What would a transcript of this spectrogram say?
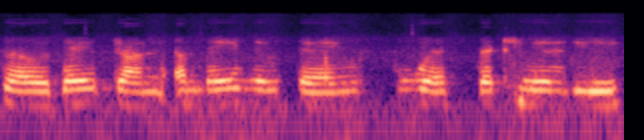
So they've done amazing things with the community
